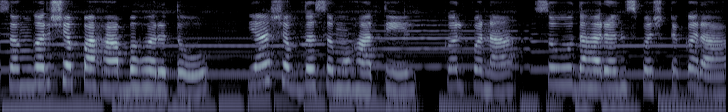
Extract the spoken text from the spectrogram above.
संघर्ष पहा बहरतो या शब्दसमूहातील कल्पना सौदाहरण स्पष्ट करा.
